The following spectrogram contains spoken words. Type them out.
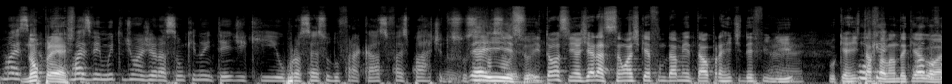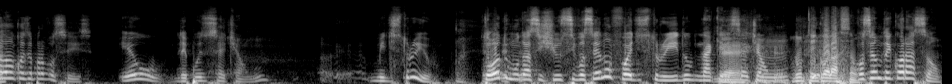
Mas, não presta. Mas vem muito de uma geração que não entende que o processo do fracasso faz parte do sucesso. É isso. Então, assim, a geração acho que é fundamental pra gente definir É. o que a gente Porque, tá falando aqui eu Vou falar agora. uma coisa pra vocês. Eu, depois do 7x1, me destruiu. Todo mundo assistiu. Se você não foi destruído naquele É. 7x1, Não tem coração. você não tem coração.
